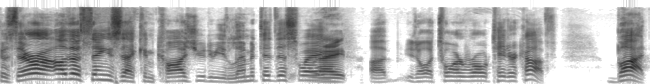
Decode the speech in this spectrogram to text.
because there are other things that can cause you to be limited this way Right. uh, you know a torn rotator cuff but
